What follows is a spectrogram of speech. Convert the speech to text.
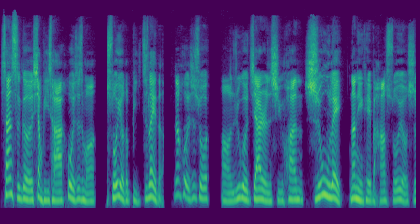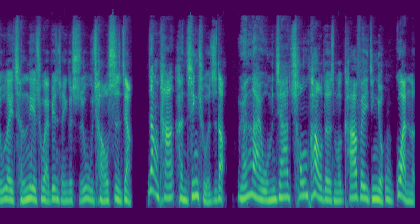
三十个橡皮擦或者是什么所有的笔之类的？那或者是说。啊、如果家人喜欢食物类，那你可以把它所有食物类陈列出来，变成一个食物超市，这样让他很清楚的知道，原来我们家冲泡的什么咖啡已经有五罐了，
